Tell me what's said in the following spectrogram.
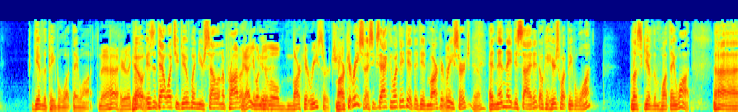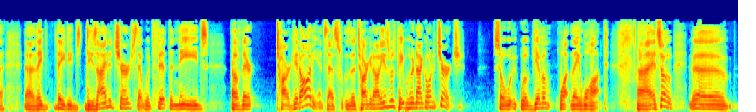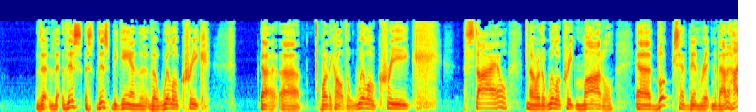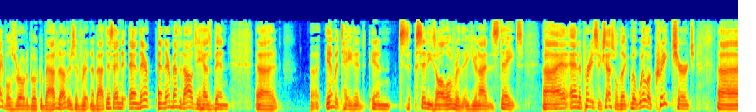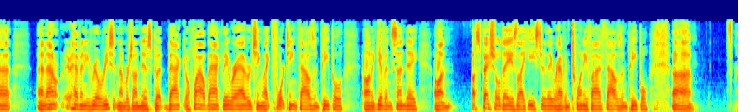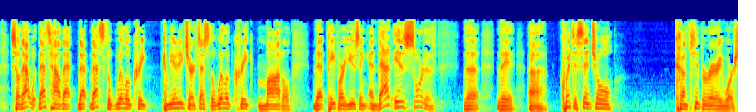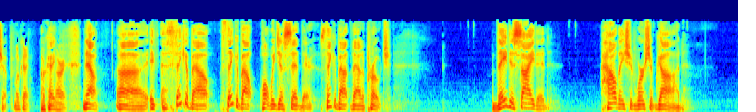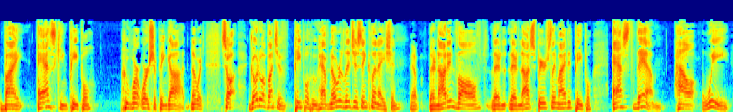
give the people what they want. Yeah, here they go. You know, isn't that what you do when you're selling a product? Yeah, you want to do a little market research. Market research. That's exactly what they did. They did market yeah. research, yeah. and then they decided, okay, here's what people want. Let's give them what they want. Uh, uh, they they de- designed a church that would fit the needs of their target audience. That's the target audience was people who are not going to church. So we'll give them what they want. Uh, and so, uh, the, the, this this began the, the Willow Creek. Uh, uh, what do they call it? The Willow Creek style or the Willow Creek model. Uh, books have been written about it. Hybels wrote a book about it. Others have written about this, and and their and their methodology has been uh, uh, imitated in c- cities all over the United States, uh, and they're pretty successful. The, the Willow Creek Church. Uh, and I don't have any real recent numbers on this, but back a while back, they were averaging like 14,000 people on a given Sunday. On special days like Easter, they were having 25,000 people. Uh, so that that's how that that that's the Willow Creek Community Church. That's the Willow Creek model that people are using, and that is sort of the the uh, quintessential contemporary worship. Okay. Okay. All right. Now, uh, if, think about think about what we just said there. Think about that approach. They decided how they should worship God by asking people who weren't worshiping God. In other words, so go to a bunch of people who have no religious inclination. Yep. They're not involved. They're they're not spiritually minded people. Ask them how we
